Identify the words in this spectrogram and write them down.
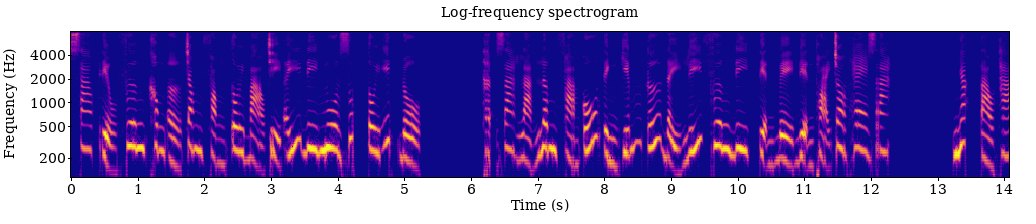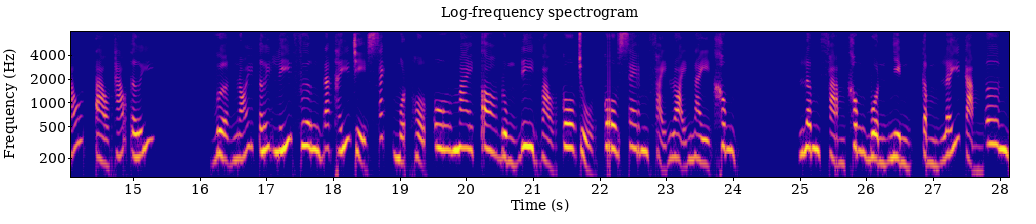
Sao tiểu phương không ở trong phòng tôi bảo chị ấy đi mua giúp tôi ít đồ. Thật ra là lâm phàm cố tình kiếm cớ đẩy Lý Phương đi tiện bề điện thoại cho he ra. Nhắc Tào Tháo, Tào Tháo tới. Vừa nói tới Lý Phương đã thấy chị xách một hộp ô mai to đùng đi vào cô chủ cô xem phải loại này không. Lâm Phàm không buồn nhìn cầm lấy cảm ơn.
